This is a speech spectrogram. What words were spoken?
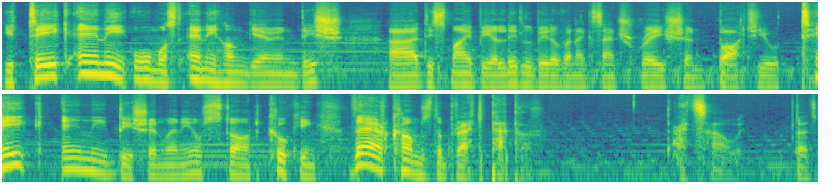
you take any, almost any Hungarian dish, uh, this might be a little bit of an exaggeration, but you take any dish and when you start cooking, there comes the red pepper. That's how it, that's,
